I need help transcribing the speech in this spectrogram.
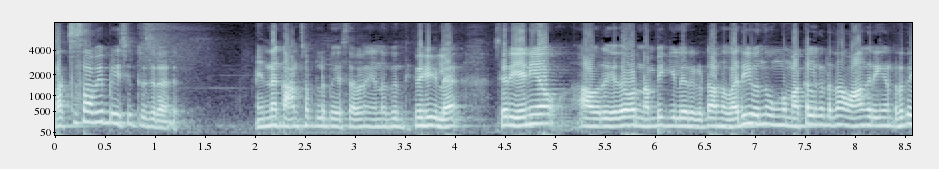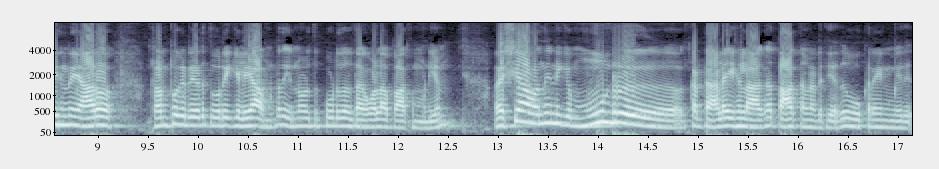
சக்ஸஸாகவே பேசிகிட்டு இருக்கிறாரு. என்ன கான்செப்டில் பேசுகிறாருன்னு எனக்கும் தெரியல. சரி இனியோ அவர் ஏதோ ஒரு நம்பிக்கையில் இருக்கட்டும். அந்த வரி வந்து உங்கள் மக்கள்கிட்ட தான் வாங்குறீங்கன்றது இன்னும் யாரோ ட்ரம்ப்புக்கிட்ட எடுத்து உரைக்கலையா அப்படின்றது இன்னொரு கூடுதல் தகவலாக பார்க்க முடியும். ரஷ்யா வந்து இன்றைக்கி மூன்று கட்ட அலைகளாக தாக்கல் நடத்தியது உக்ரைன் மீது.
